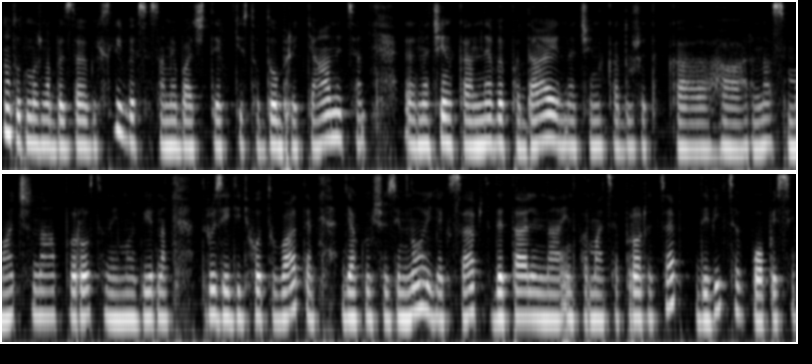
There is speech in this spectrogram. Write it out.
Ну, Тут можна без зайвих слів, ви все самі бачите, як тісто добре тянеться. Е, Начинка не випадає, начинка дуже така гарна, смачна, просто неймовірна. Друзі, йдіть готувати. Дякую, що зі мною, як завжди, детальна інформація про рецепт. Дивіться в описі.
